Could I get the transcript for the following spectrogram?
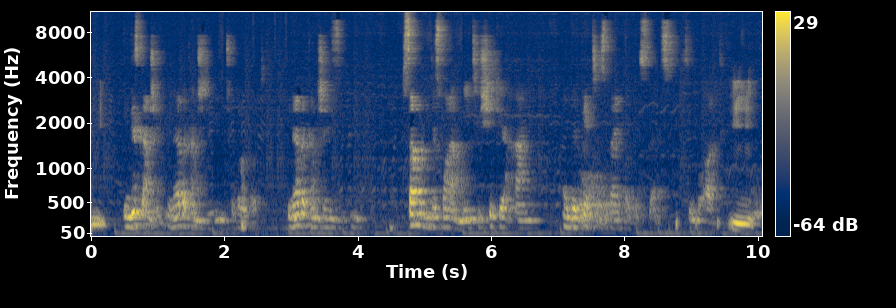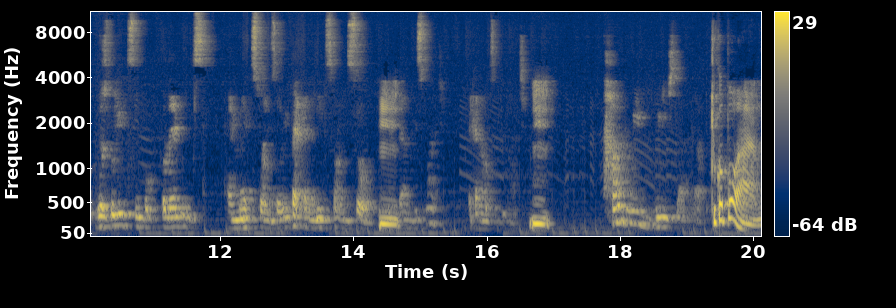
Mm. In this country, in other countries, you travel a lot. In other countries, somebody just want to meet you, shake your hand, and they get inspired by this. That's simple art. mm, Because for you, it's simple. For them, it's I met so and so. If I can meet so and so, Mm. done this much, I can also do much. mm. How do we bridge that gap? tuko poa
